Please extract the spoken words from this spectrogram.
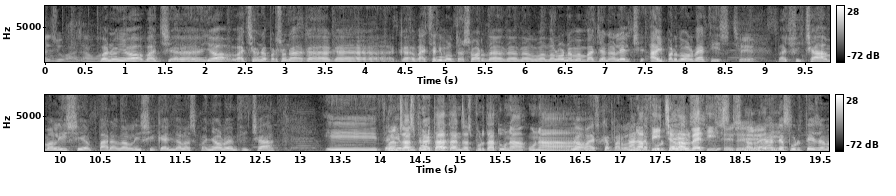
a jugar, Jaume? Bueno, jo vaig, eh, jo vaig ser una persona que, que, que vaig tenir molta sort. De, de, del Badalona me'n vaig anar a l'Elche. Ai, perdó, al Betis. Sí. Vaig fitxar amb l'Issi, el pare de l'Issi aquell de l'Espanyol, vam fitxar, i tenia Però ens has, contracte- portat, ens has portat una, una, No, és que parlant una de fitxa porters- del Betis. Sí, sí. Del Parlant de Betis. porters amb,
